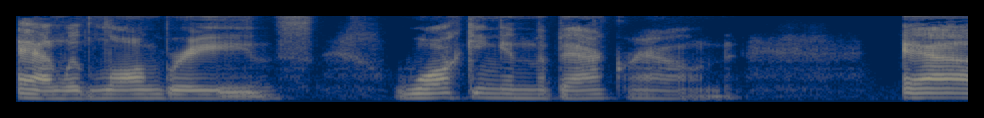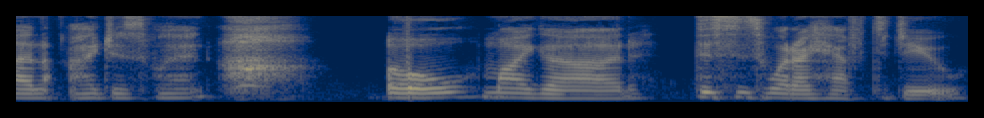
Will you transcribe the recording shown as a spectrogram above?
and with long braids walking in the background. And I just went, oh my God, this is what I have to do.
